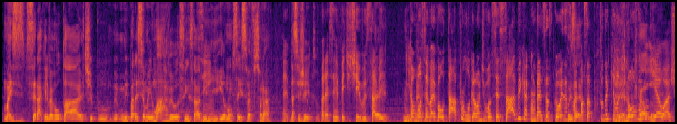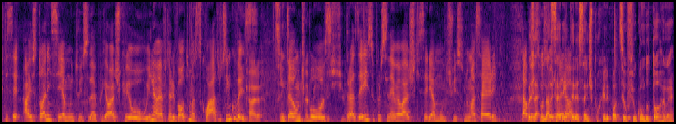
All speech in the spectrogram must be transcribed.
Mas será que ele vai voltar? Tipo, me pareceu meio Marvel, assim, sabe? Sim. E eu não sei se vai funcionar É, desse jeito. Parece repetitivo, sabe? É. Então É. você vai voltar pro lugar onde você sabe que acontecem as coisas, Pois você vai é. passar por tudo aquilo É de novo. E eu acho que se- a história em si é muito isso, né? Porque eu acho que o William Afton ele volta umas quatro, cinco vezes. Cara, Sim. Então, bem tipo, trazer isso pro cinema eu acho que seria muito difícil. Numa série, talvez Pois é, na série é melhor. interessante porque ele pode ser o fio condutor, né?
